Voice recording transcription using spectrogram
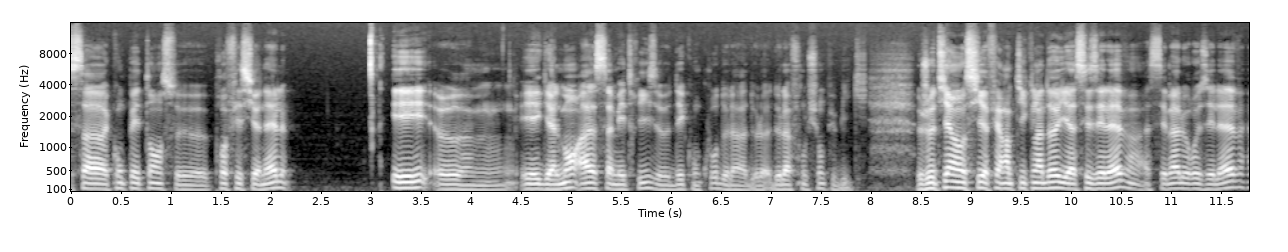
sa compétence professionnelle et, et, également à sa maîtrise des concours de la, de, la, de la, fonction publique. Je tiens aussi à faire un petit clin d'œil à ces élèves, à ces malheureux élèves,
